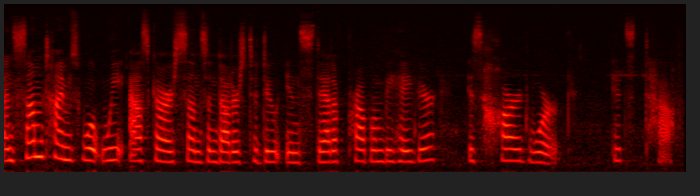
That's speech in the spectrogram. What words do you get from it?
And sometimes what we ask our sons and daughters to do instead of problem behavior is hard work. It's tough.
